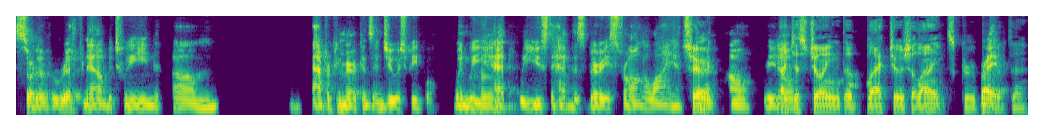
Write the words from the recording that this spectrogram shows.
sort of rift now between um, African Americans and Jewish people. When we mm-hmm. had, we used to have this very strong alliance. Sure. Now, you know, I just joined the Black Jewish Alliance group. Right. The,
